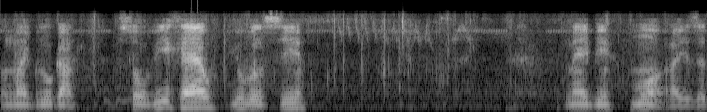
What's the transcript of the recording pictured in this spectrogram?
on my glue gun. So we have, you will see, maybe more is it?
